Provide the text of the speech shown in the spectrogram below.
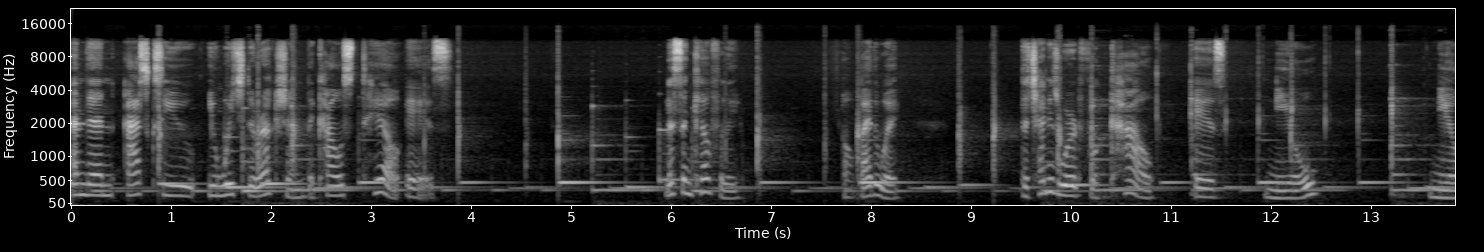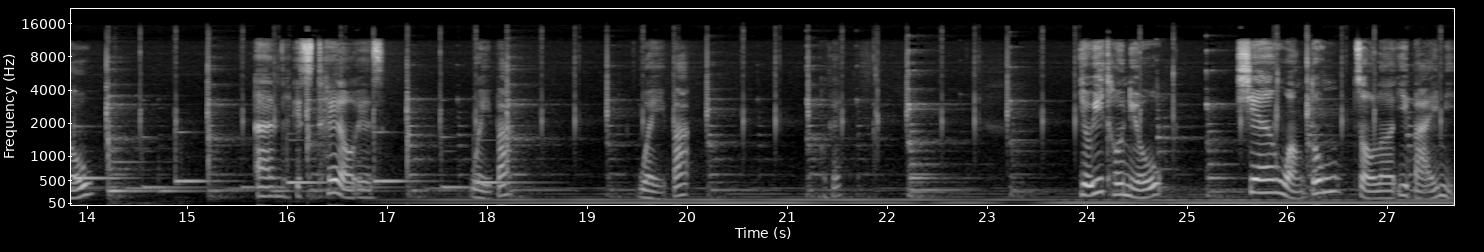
and then asks you in which direction the cow's tail is. Listen carefully. Oh, by the way, the Chinese word for cow is 牛,牛, and its tail is 尾巴,尾巴. OK，有一头牛，先往东走了一百米，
